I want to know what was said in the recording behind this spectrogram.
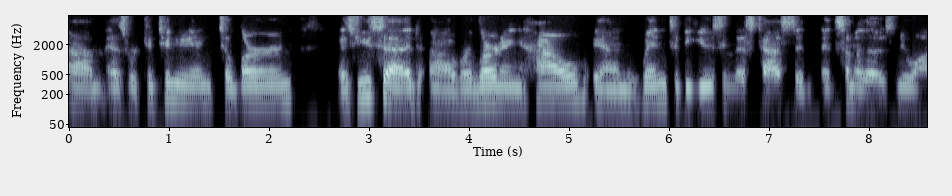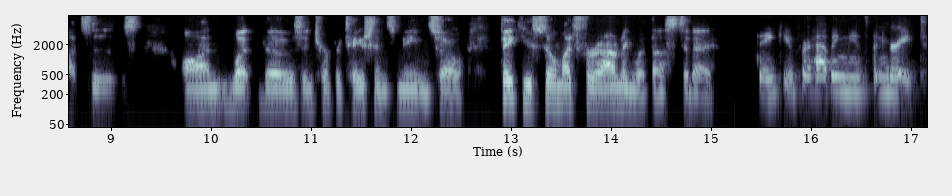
um, as we're continuing to learn. As you said, uh, we're learning how and when to be using this test and, and some of those nuances on what those interpretations mean. So thank you so much for rounding with us today. Thank you for having me. It's been great.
